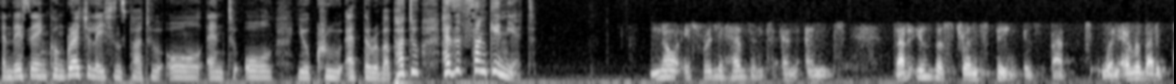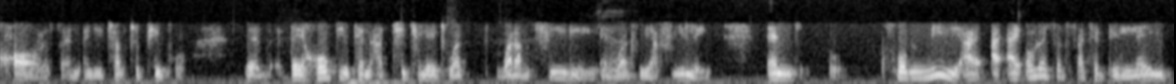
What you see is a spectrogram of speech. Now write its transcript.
And they're saying, Congratulations, Phathu, all and to all your crew at the river. Phathu, has it sunk in yet? No, it really hasn't. And and that is the strange thing is that when everybody calls and, and you talk to people, they, they hope you can articulate what, what I'm feeling and what we are feeling. And for me, I, I, I always have such a delayed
